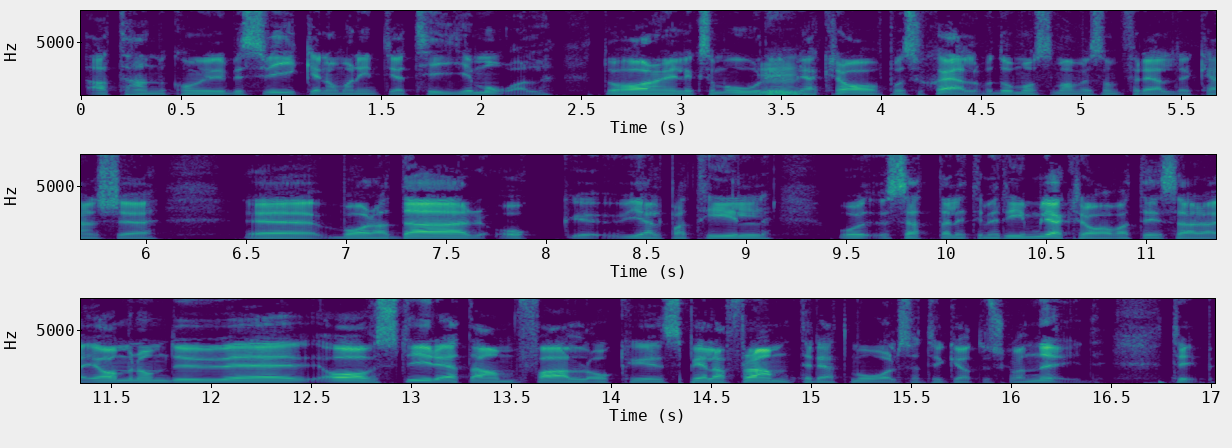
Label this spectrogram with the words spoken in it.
att han kommer bli besviken om han inte gör tio mål Då har han ju liksom orimliga Mm. krav på sig själv och då måste man väl som förälder kanske eh, vara där och eh, hjälpa till och sätta lite mer rimliga krav att det är så här, ja men om du eh, avstyr ett anfall och eh, spelar fram till rätt mål så tycker jag att du ska vara nöjd Typ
